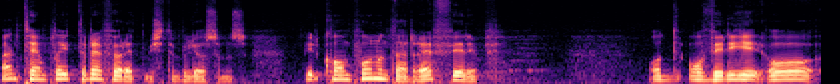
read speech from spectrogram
ben template ref öğretmiştim biliyorsunuz. Bir component'a ref verip o, o veriyi o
